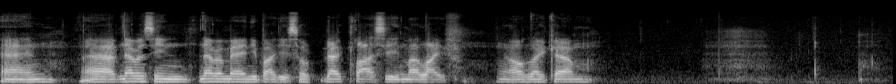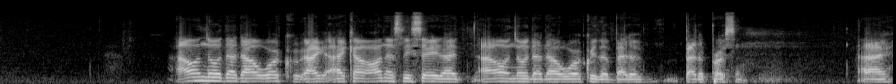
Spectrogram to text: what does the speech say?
and uh, I've never seen, never met anybody so that classy in my life. You know, like um, I don't know that I'll work. I, I can honestly say that I don't know that I'll work with a better better person. I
